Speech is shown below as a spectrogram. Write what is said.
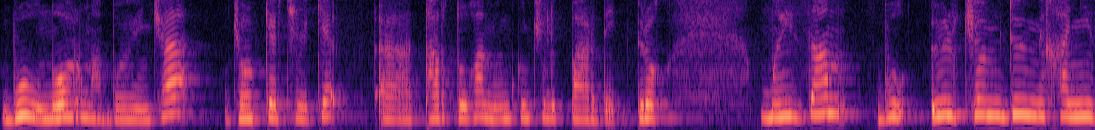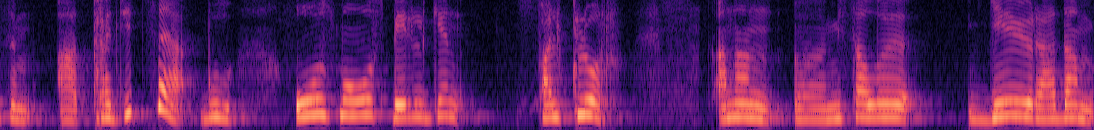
бул норма боюнча жоопкерчиликке тартууга мүмкүнчүлүк бар дейт. Бирок мыйзам бул өлчөмдүү механизм а традиция бул оозмо ооз берилген фольклор. Анан мисалы кээ бир адам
